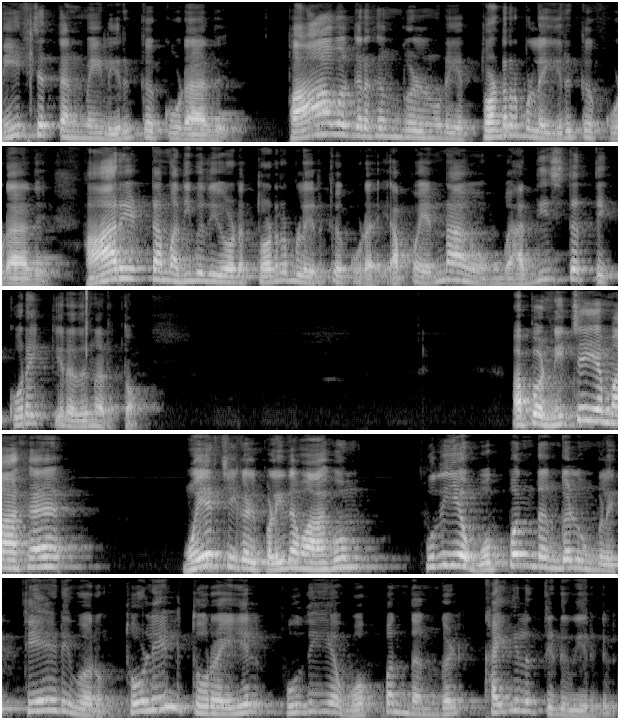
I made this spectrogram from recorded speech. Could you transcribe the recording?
நீச்சத்தன்மையில் இருக்கக்கூடாது பாவ கிரகங்களுடைய தொடர்பில் இருக்கக்கூடாது ஆறு எட்டாம் அதிபதியோட தொடர்பில் இருக்கக்கூடாது அப்போ என்ன ஆகும் உங்கள் அதிர்ஷ்டத்தை குறைக்கிறதுன்னு அர்த்தம். அப்போ நிச்சயமாக முயற்சிகள் பலிதமாகும். புதிய ஒப்பந்தங்கள் உங்களை தேடி வரும். தொழில் துறையில் புதிய ஒப்பந்தங்கள் கையெழுத்திடுவீர்கள்.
